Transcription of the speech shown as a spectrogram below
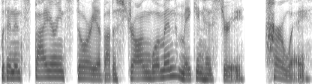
with an inspiring story about a strong woman making history her way.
